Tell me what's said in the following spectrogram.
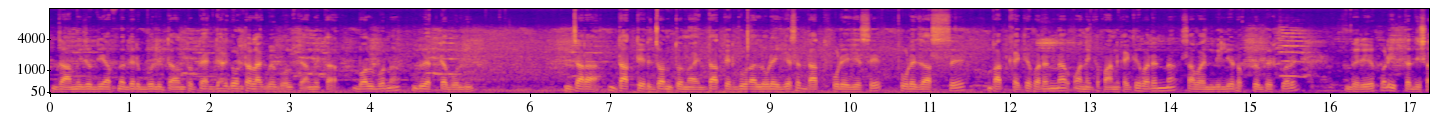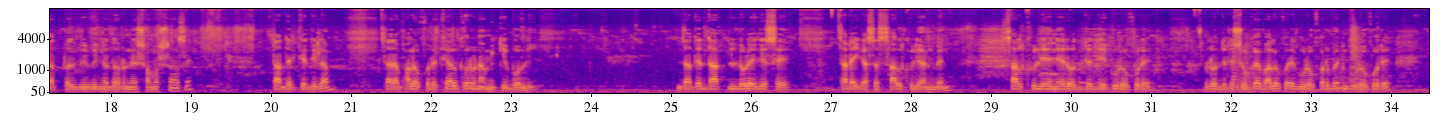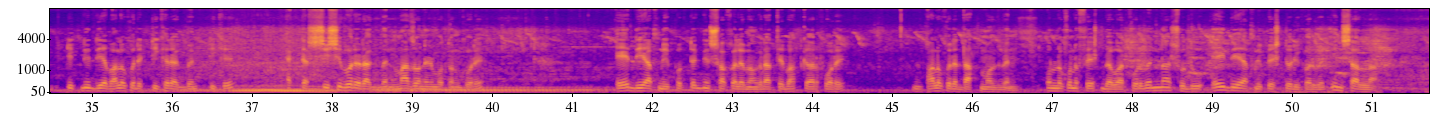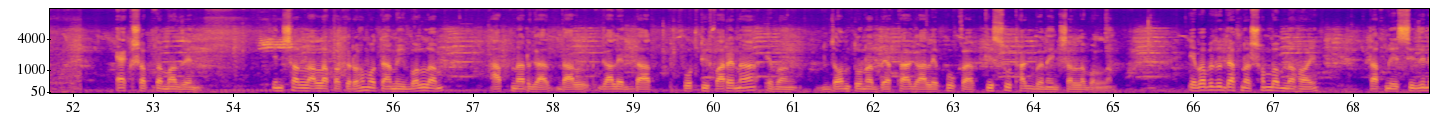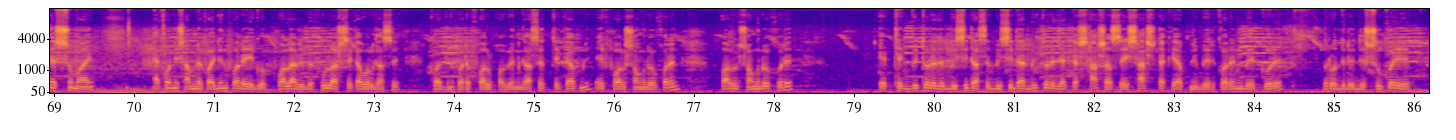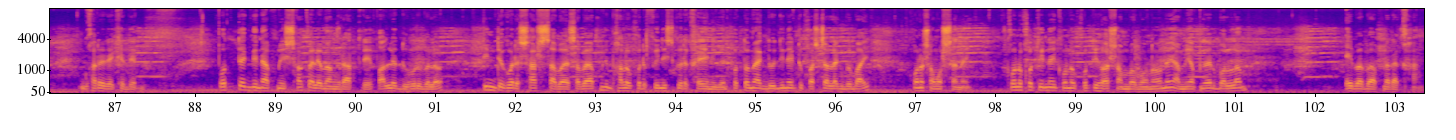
যা আমি যদি আপনাদের বলি, তা অন্তত এক দেড় ঘণ্টা লাগবে বলতে আমি তা বলব না। দু একটা বলি। যারা দাঁতের যন্ত্রণায়, দাঁতের গোড়া লড়ে গেছে, দাঁত পড়ে গেছে, পড়ে যাচ্ছে, ভাত খাইতে পারেন না, অনেকে পান খাইতে পারেন না, সাবান দিলে রক্ত বের করে, বেরিয়ে পড়ে ইত্যাদি সাতপাশ বিভিন্ন ধরনের সমস্যা আছে। তাদেরকে দিলাম। তারা ভালো করে খেয়াল করুন আমি কি বলি। যাদের দাঁত লড়ে গেছে, তারা এই গাছের ছাল খুলে আনবেন। ছাল খুলে এনে রোদ্রে দিয়ে গুঁড়ো করে, রোদ্রে শুকায়, ভালো করে গুঁড়ো করবেন, গুঁড়ো করে টিকনি দিয়ে ভালো করে টিকে রাখবেন, টিকে একটা শিশি ভরে রাখবেন মাজনের মতন করে। এ দিয়ে আপনি প্রত্যেক দিন সকালে এবং রাতে ভাত খাওয়ার পরে ভালো করে দাঁত মাজবেন, অন্য কোনো পেস্ট ব্যবহার করবেন না, শুধু এই দিয়ে আপনি পেস্ট তৈরি করবেন ইনশাল্লাহ এক সপ্তাহ মাজেন ইনশাল্লাহ আল্লাহ পাকের রহমতে আমি বললাম আপনার গা, ডাল, গালের দাঁত পড়তে পারে না এবং যন্ত্রণা, ব্যথা, গালে পোকা কিছু থাকবে না, ইনশাল্লাহ বললাম। এভাবে যদি আপনার সম্ভব না হয়, তা আপনি সিজনের সময় এখনই সামনে কয়দিন পরে এই ফল আসবে, ফুল আসছে কেবল গাছে, কয়দিন পরে ফল পাবেন। গাছের থেকে আপনি এই ফল সংগ্রহ করেন। ফল সংগ্রহ করে এর থেকে ভিতরে যে বিসিটা আছে বিসিটার ভিতরে যে একটা শ্বাস আছে, এই শ্বাসটাকে আপনি বের করেন, বের করে রোদে রোদে শুকোয়ে ঘরে রেখে দেন। প্রত্যেক দিন আপনি সকাল এবং রাত্রে পারলে দুপুরবেলা তিনটে করে শ্বাস সাবায় সাবায় আপনি ভালো করে ফিনিশ করে খেয়ে নেবেন। প্রথমে এক দুই দিনে একটু কষ্ট লাগবে ভাই, কোনো সমস্যা নেই। কোনো ক্ষতি নেই, কোনো ক্ষতি হওয়ার সম্ভাবনাও নেই। আমি আপনাদের বললাম এইভাবে আপনারা খান।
